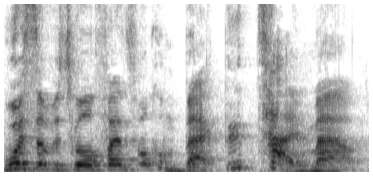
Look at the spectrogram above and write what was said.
What's up, school fans? Welcome back to Time Out.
